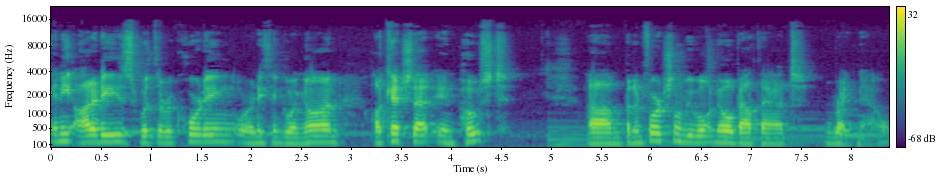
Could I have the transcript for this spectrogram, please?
any oddities with the recording or anything going on, I'll catch that in post. Um, but unfortunately, we won't know about that right now.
